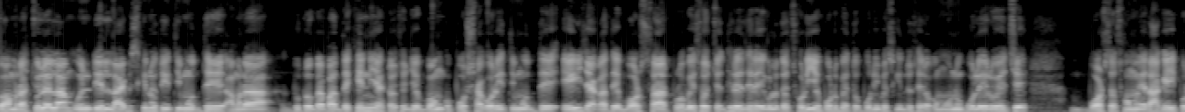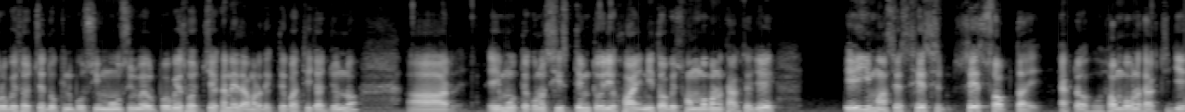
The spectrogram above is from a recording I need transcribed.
তো আমরা চলে এলাম উইন্ডির লাইভ স্ক্রিনেও ইতিমধ্যে। আমরা দুটো ব্যাপার দেখে নিই। একটা হচ্ছে যে বঙ্গোপসাগরে ইতিমধ্যে এই জায়গাতে বর্ষার প্রবেশ হচ্ছে। ধীরে ধীরে এগুলোতে ছড়িয়ে পড়বে, তো পরিবেশ কিন্তু সেরকম অনুকূলে রয়েছে। বর্ষা সময়ের আগেই প্রবেশ হচ্ছে, দক্ষিণ পশ্চিম মৌসুমি প্রবেশ হচ্ছে এখানে আমরা দেখতে পাচ্ছি যার জন্য। আর এই মুহূর্তে কোনো সিস্টেম তৈরি হয়নি, তবে সম্ভাবনা থাকছে যে এই মাসের শেষ শেষ সপ্তাহে একটা সম্ভাবনা থাকছে যে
